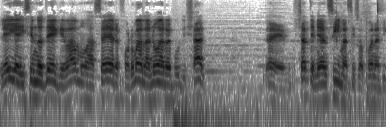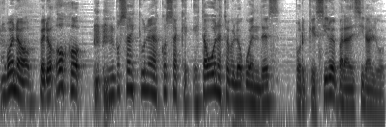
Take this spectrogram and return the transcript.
Leia diciéndote que vamos a hacer, formar la nueva república. Ya, eh, ya te me encima si sos fanático. Bueno, pero ojo, vos sabés que una de las cosas que está bueno esto que lo cuentes, porque sirve para decir algo.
